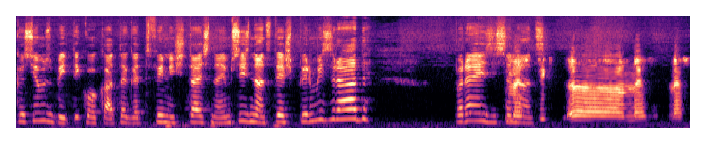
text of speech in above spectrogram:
kas jums bija tikko kā tagad finiša taisnē? Jums iznāca tieši pirmizrāde? Pareizi mēs, sanāca. tik, uh, mēs, mēs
